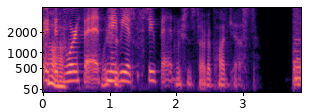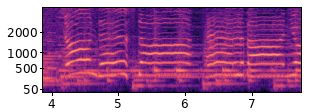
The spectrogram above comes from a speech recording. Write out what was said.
if it's worth it. Maybe should it's stupid. We should start a podcast. ¿Dónde está el baño?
